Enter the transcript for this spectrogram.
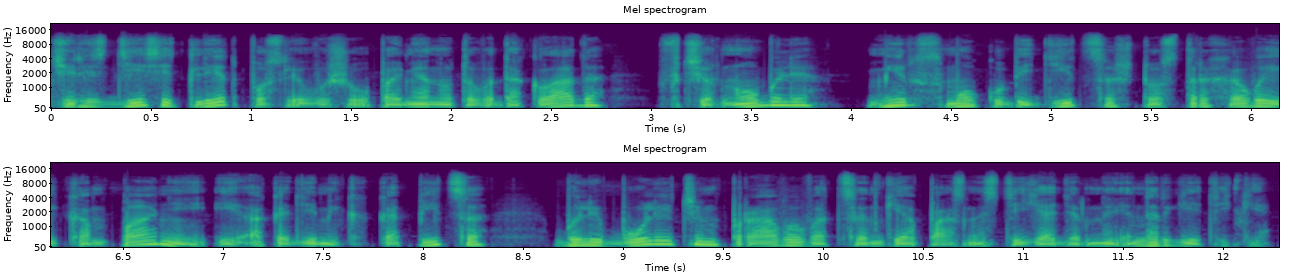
Через 10 лет после вышеупомянутого доклада в Чернобыле мир смог убедиться, что страховые компании и академик Капица были более чем правы в оценке опасности ядерной энергетики.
